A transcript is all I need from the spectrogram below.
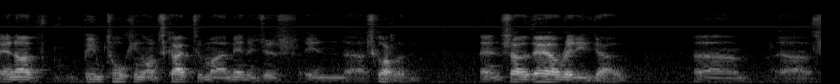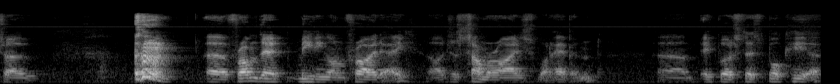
And I've been talking on Skype to my managers in uh, Scotland and so they are ready to go. Um, uh, so uh, from that meeting on Friday, I'll just summarise what happened. Um, it was this book here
